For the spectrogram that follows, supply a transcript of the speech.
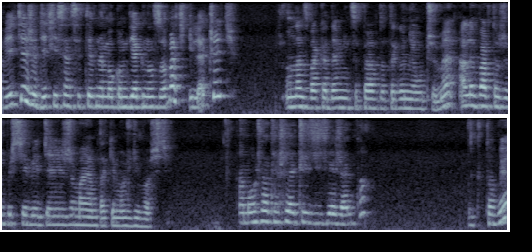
Wiecie, że dzieci sensytywne mogą diagnozować i leczyć? U nas w akademii co prawda tego nie uczymy, ale warto, żebyście wiedzieli, że mają takie możliwości. A można też leczyć zwierzęta? Kto wie?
